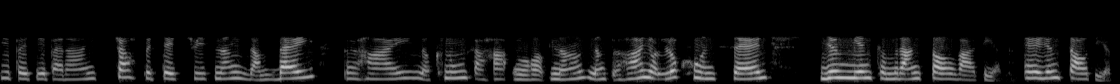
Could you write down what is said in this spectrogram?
ពីប្រទេសបារាំងចោះប្រទេសស្វីសហ្នឹងដើម្បី ទៅហើយនៅក្នុងសហអឺរ៉ុបហ្នឹងនឹងទៅហើយនៅលោកហ៊ុនសែនយើងមានកម្លាំងតវ៉ាទៀតអេយើងតទៀត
